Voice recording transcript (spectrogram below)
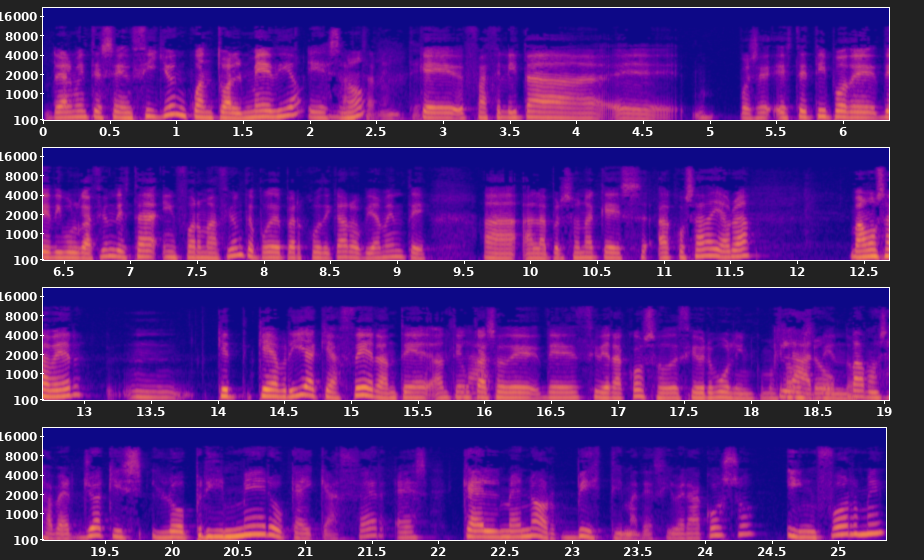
realmente sencillo en cuanto al medio, que facilita eh, pues este tipo de, de divulgación de esta información que puede perjudicar obviamente a, a la persona que es acosada. Y ahora vamos a ver mm, qué, qué habría que hacer ante, ante un caso de, de ciberacoso, de ciberbullying, como estamos Claro, viendo. vamos a ver, yo aquí lo primero que hay que hacer es que el menor víctima de ciberacoso informe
